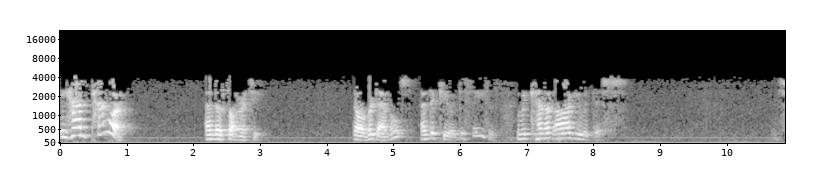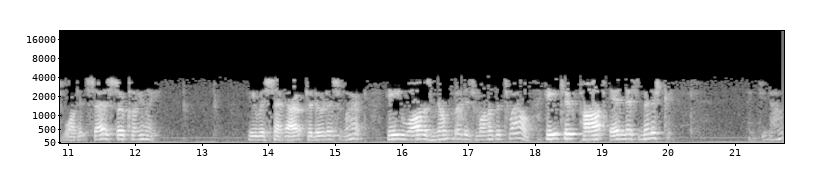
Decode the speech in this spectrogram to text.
He had power and authority over devils and to cure diseases. And we cannot argue with this. It's what it says so clearly. He was sent out to do this work. He was numbered as one of the twelve. He took part in this ministry. And you know,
